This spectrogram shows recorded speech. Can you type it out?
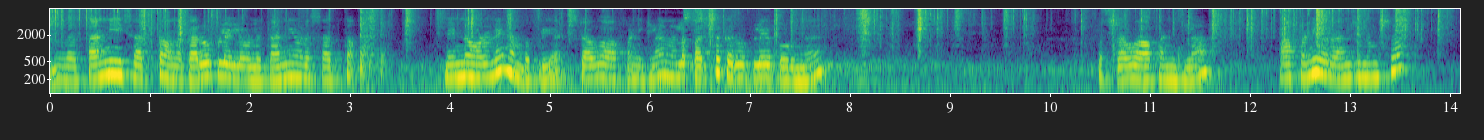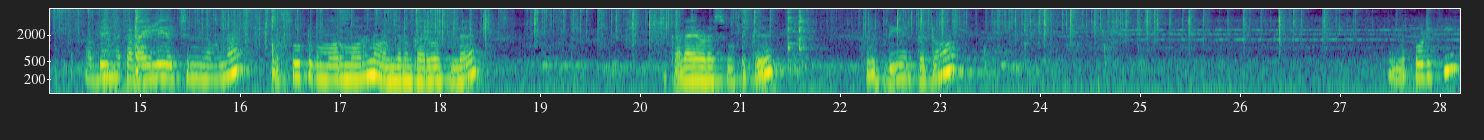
அந்த தண்ணி சத்தம் அந்த கருவேப்பிலையில் உள்ள தண்ணியோட சத்தம். நின்ன உடனே நம்ம இப்படி ஸ்டவ் ஆஃப் பண்ணிக்கலாம். நல்லா பச்சை கருவேப்பிலையே போடுங்க. இப்போ ஸ்டவ் ஆஃப் பண்ணிக்கலாம். ஆஃப் பண்ணி ஒரு அஞ்சு நிமிஷம் அப்படியே இந்த கடாயிலே வச்சுருந்தோம்னா சூட்டுக்கு மொறு மொறுன்னு வந்துடும் கருவேப்பிலை. கடாயோட சூட்டுக்கு. இப்படியே இருக்கட்டும். இந்த பொடிக்கு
